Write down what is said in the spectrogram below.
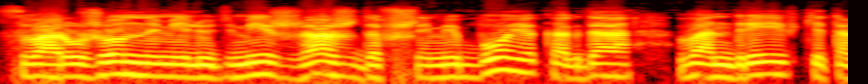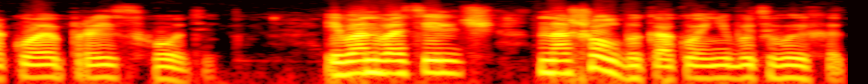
с вооруженными людьми, жаждавшими боя, когда в Андреевке такое происходит. Иван Васильевич нашел бы какой-нибудь выход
